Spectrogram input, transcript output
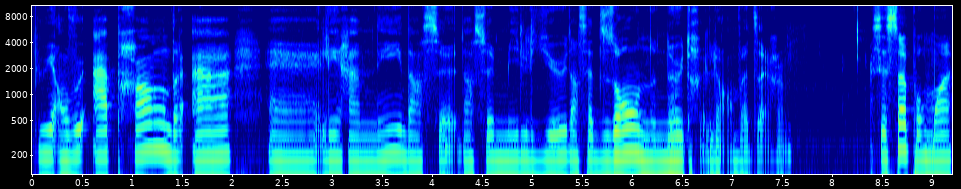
puis on veut apprendre à euh, les ramener dans ce, dans ce milieu, dans cette zone neutre-là, on va dire. C'est ça pour moi,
